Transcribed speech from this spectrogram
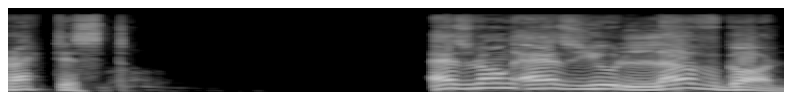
practiced. As long as you love God,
